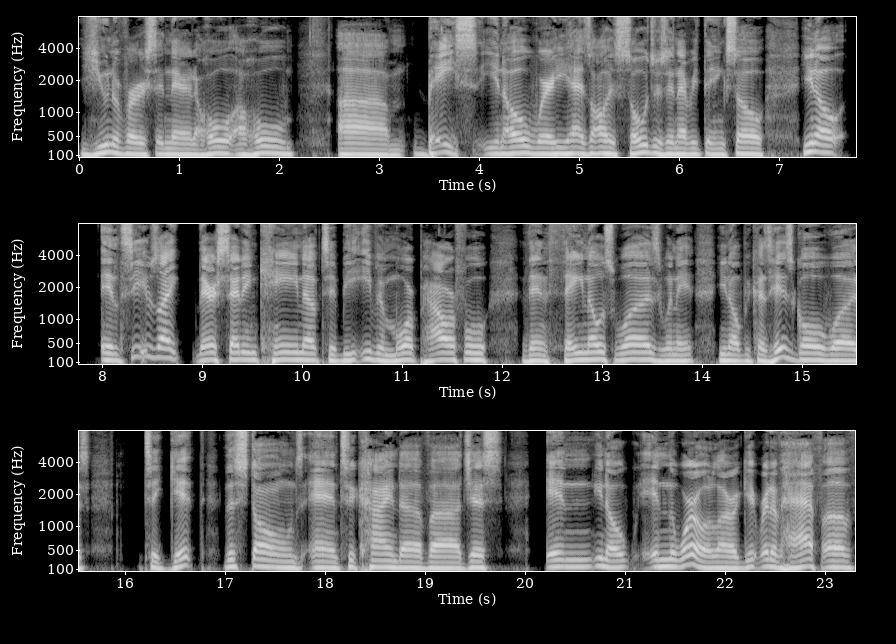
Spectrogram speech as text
universe in there, the whole, a whole, um, base, you know, where he has all his soldiers and everything. So, you know, it seems like they're setting Kang up to be even more powerful than Thanos was when it, you know, because his goal was to get the stones and to kind of uh, just in you know in the world or get rid of half of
